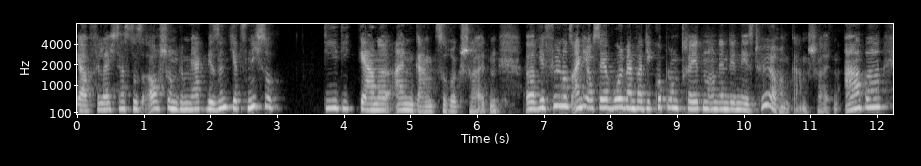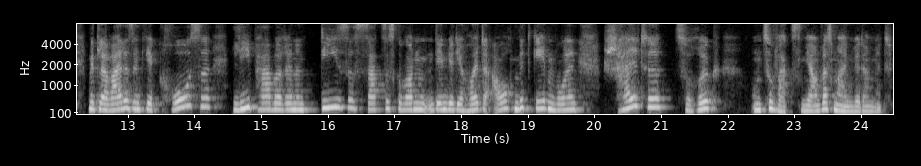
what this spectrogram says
ja, vielleicht hast du es auch schon gemerkt, wir sind jetzt nicht so die, die gerne einen Gang zurückschalten. Äh, wir fühlen uns eigentlich auch sehr wohl, wenn wir die Kupplung treten und in den nächst höheren Gang schalten. Aber mittlerweile sind wir große Liebhaberinnen dieses Satzes geworden, den wir dir heute auch mitgeben wollen. Schalte zurück, um zu wachsen. Ja, und was meinen wir damit?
